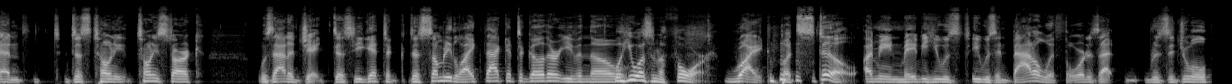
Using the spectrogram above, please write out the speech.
and does Tony Tony Stark was that a Jake? Does he get to? Does somebody like that get to go there? Even though, Well, he wasn't a Thor. right, but still, I mean, maybe he was he was in battle with Thor. Does that residual?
